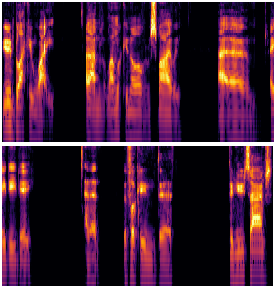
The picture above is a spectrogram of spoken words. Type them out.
You're in black and white, and I'm I'm looking over and smiling at um, ADD, and then the fucking the the New Times.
